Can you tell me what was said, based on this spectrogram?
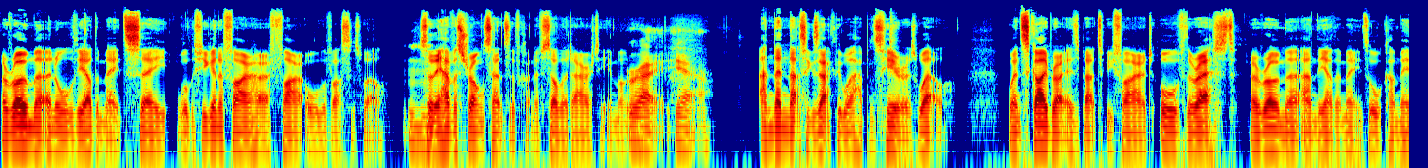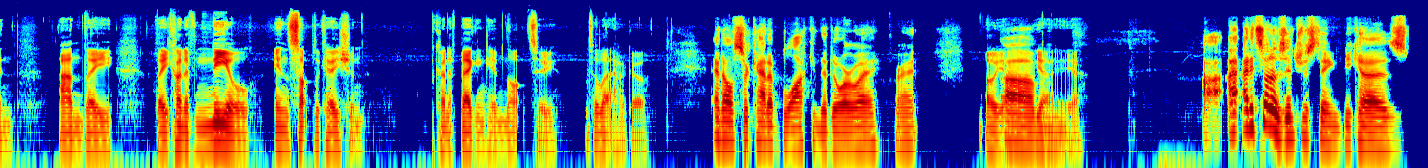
Aroma and all the other maids say, "Well, if you're going to fire her, fire all of us as well." So Mhm. they have a strong sense of kind of solidarity among them. Right, yeah. And then that's exactly what happens here as well. When Skybright is about to be fired, all of the rest, Aroma and the other maids, all come in, and they they kind of kneel in supplication, kind of begging him not to to let her go. And also kind of blocking the doorway, right? Oh yeah, Um, yeah, yeah, yeah. I, I just thought it was interesting because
